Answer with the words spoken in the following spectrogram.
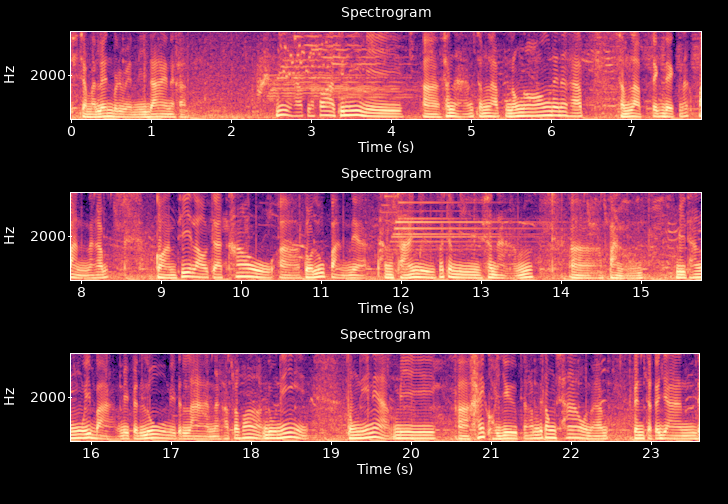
ที่จะมาเล่นบริเวณนี้ได้นะครับ นี่ครับแล้วก็ที่นี่มีสนามสำหรับน้องๆด้วยนะครับสำหรับเด็กๆนักปั่นนะครับ ก่อนที่เราจะเข้าตัวลูกปั่นเนี่ยทางซ้ายมือก็จะมีสนามปั่นมีทั้งวิบาก มีเป็นลู่ มีเป็นลานนะครับ แล้วก็ดูนี่ ตรงนี้เนี่ยมีให้ขอยืมนะครับ ไม่ต้องเช่านะครับ เป็นจักรยานเ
